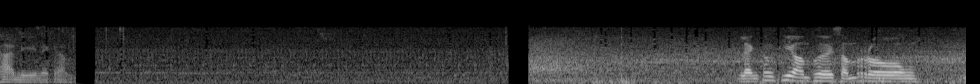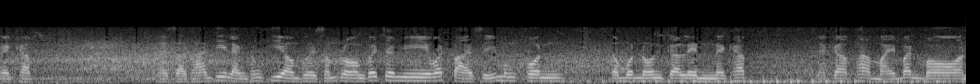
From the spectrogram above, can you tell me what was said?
ธานีนะครับ แหล่งท่องเที่ยวอำเภอสำโรงนะครับสถานที่แหล่งท่องเที่ยวอำเภอสำโรงก็จะมีวัดป่าศรีมงคลตำบลโนนกาเลนนะครับ และก็ผ้าไหมบ้านบอน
